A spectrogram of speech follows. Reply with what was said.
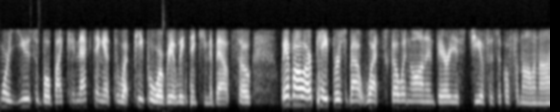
more usable by connecting it to what people were really thinking about. So we have all our papers about what's going on in various geophysical phenomena.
